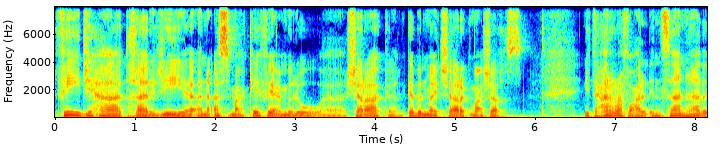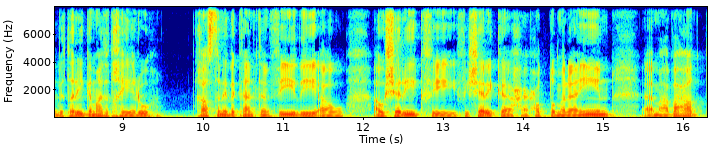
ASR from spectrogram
في جهات خارجية أنا أسمع كيف يعملوا آه، شراكة قبل ما يتشارك مع شخص يتعرفوا على الإنسان هذا بطريقة ما تتخيلوها خاصة إذا كان تنفيذي أو أو شريك في في شركة حيحطوا ملايين آه، مع بعض؟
